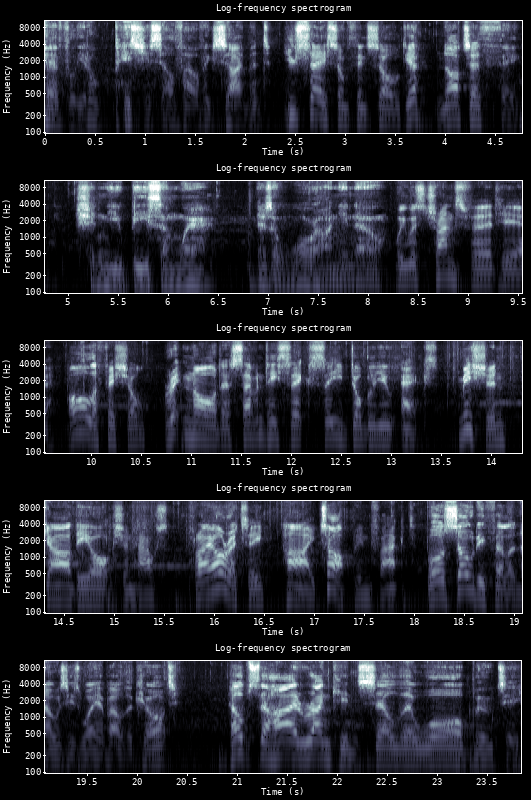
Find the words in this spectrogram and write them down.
Careful you don't piss yourself out of excitement. You say something, soldier. Not a thing. Shouldn't you be somewhere? There's a war on, you know. We was transferred here. All official. Written order 76 CWX. Mission, guard the auction house. Priority, high. Top, in fact. Borsodi fella knows his way about the court. Helps the high ranking sell their war booty.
